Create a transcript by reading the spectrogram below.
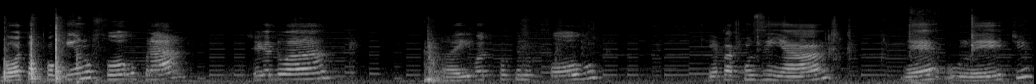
bota um pouquinho no fogo pra... Chega do ar. Aí bota um pouquinho no fogo. Que é pra cozinhar, né? O leite.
